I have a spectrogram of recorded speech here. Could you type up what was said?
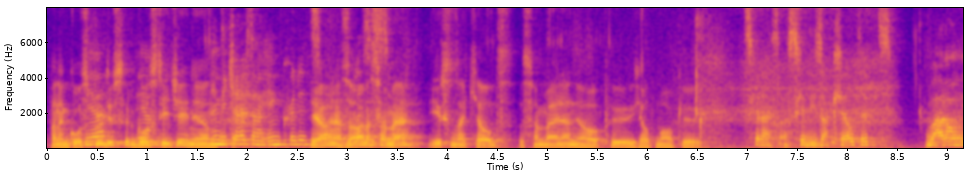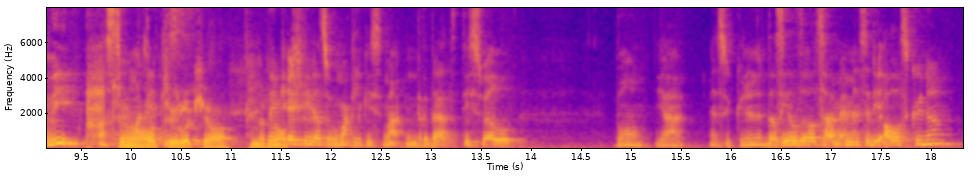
van een ghost producer, ja. ghost DJ. En die krijgt dan geen credits. ja en dat is, ah, dat is is van mij. Hier is een zak geld, dat is van mij. En ja, op je geld maken. Als je, dat- als je die zak geld hebt, waarom niet? Als het zo Ja, is. tuurlijk, ja, Ik denk echt niet dat het zo gemakkelijk is, maar inderdaad, het is wel... Bon, ja, mensen kunnen het. Dat is heel zeldzaam, hè? Mensen die alles kunnen.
